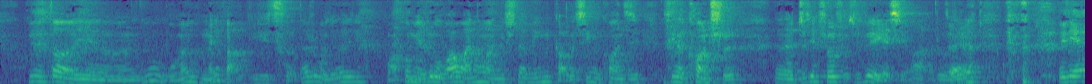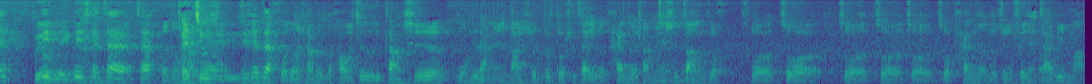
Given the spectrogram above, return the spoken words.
因为到也，因为我们没法预测，但是我觉得往后面如果挖完的话，你实在不行，你搞个新的矿机、新的矿池，呃，直接收手续费也行啊。我觉得那天不用那个那天在在活动太上面纠结那天在活动上面的话，我记得当时我们两个人当时不都是在一个 panel 上面是当做做做做做做做 panel 的这个分享嘉宾嘛。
